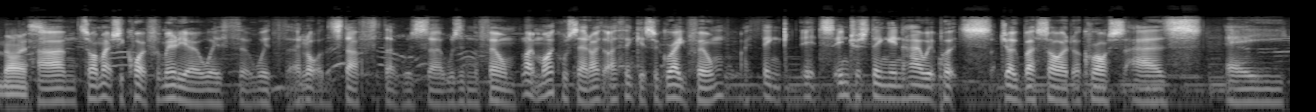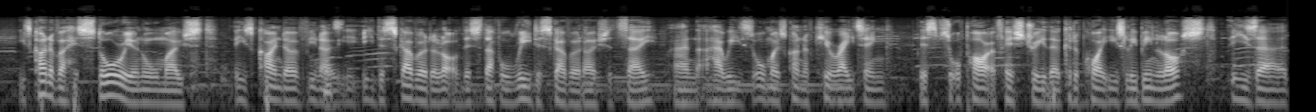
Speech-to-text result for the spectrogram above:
Nice. Um, so I'm actually quite familiar with uh, with a lot of the stuff that was uh, was in the film. Like Michael said, I, I think it's a great film. I think it's interesting in how it puts Joe Bussard across as a he's kind of a historian almost. He's kind of you know he, he discovered a lot of this stuff or rediscovered I should say, and how he's almost kind of curating this sort of part of history that could have quite easily been lost. He's, uh,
